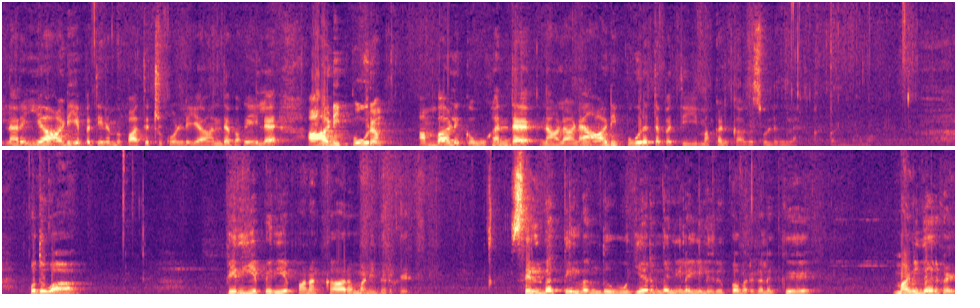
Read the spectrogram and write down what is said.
நிறைய ஆடியை பற்றி நம்ம பார்த்துட்ருக்கோம் இல்லையா? அந்த வகையில் ஆடிப்பூரம் அம்பாளுக்கு உகந்த நாளான ஆடிப்பூரத்தை பற்றி மக்களுக்காக சொல்லுங்களேன். பொதுவாக பெரிய பெரிய பணக்கார மனிதர்கள் செல்வத்தில் வந்து உயர்ந்த நிலையில் இருப்பவர்களுக்கு மனிதர்கள்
